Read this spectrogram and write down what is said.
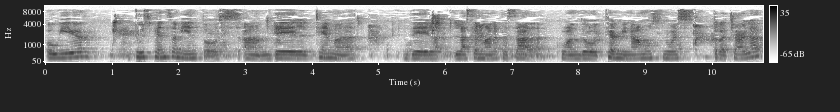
oír tus pensamientos um, del tema de la, semana pasada, cuando terminamos nuestra charla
